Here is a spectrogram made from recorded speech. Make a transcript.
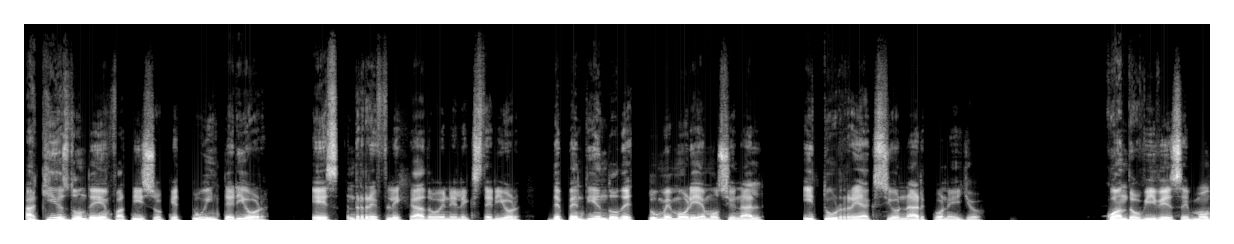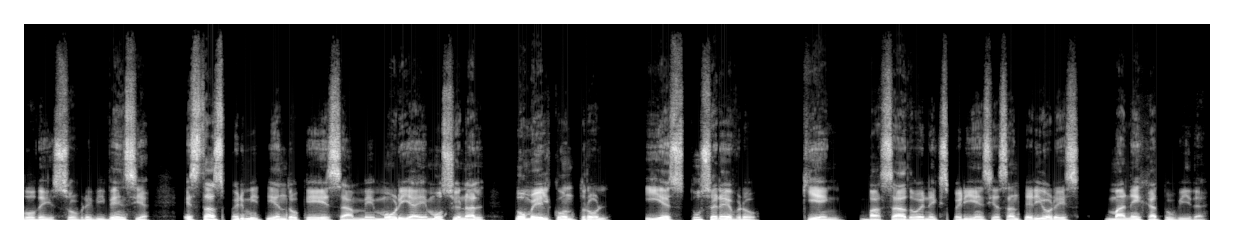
Aquí es donde enfatizo que tu interior es reflejado en el exterior dependiendo de tu memoria emocional y tu reaccionar con ello. Cuando vives en modo de sobrevivencia, estás permitiendo que esa memoria emocional tome el control y es tu cerebro quien, basado en experiencias anteriores, maneja tu vida.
